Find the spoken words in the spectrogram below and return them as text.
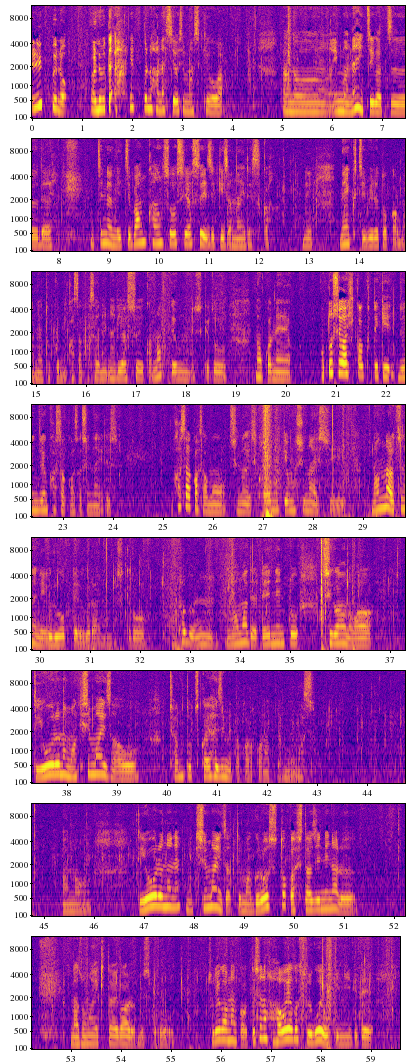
リップのあ眠たい。リップの話をします今日は。あのー、今ね1月で1年で一番乾燥しやすい時期じゃないですか。でね唇とかもね特にカサカサになりやすいかなって思うんですけどなんかね今年は比較的全然カサカサしないです。カサカサもしないし皮むけもしないしなんなら常に潤ってるぐらいなんですけど多分今まで例年と違うのはディオールのマキシマイザーをちゃんと使い始めたからかなって思います。あのディオールのねマキシマイザーってまあグロスとか下地になる謎の液体があるんですけどそれがなんか私の母親がすごいお気に入りで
